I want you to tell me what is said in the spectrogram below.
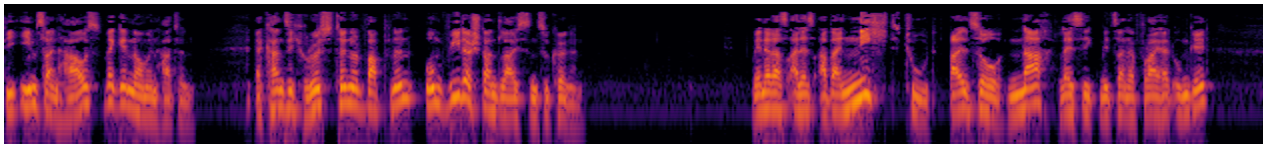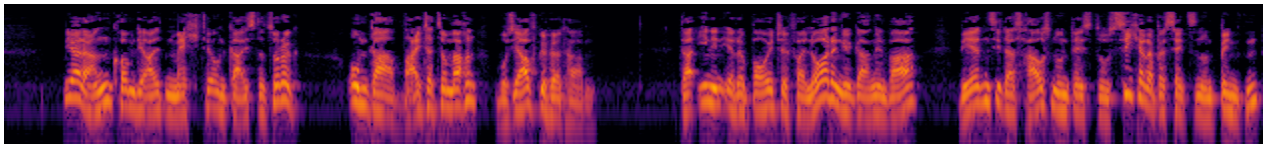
die ihm sein Haus weggenommen hatten. Er kann sich rüsten und wappnen, um Widerstand leisten zu können. Wenn er das alles aber nicht tut, also nachlässig mit seiner Freiheit umgeht, ja dann kommen die alten Mächte und Geister zurück um da weiterzumachen, wo sie aufgehört haben. Da ihnen ihre Beute verloren gegangen war, werden sie das Haus nun desto sicherer besetzen und binden,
